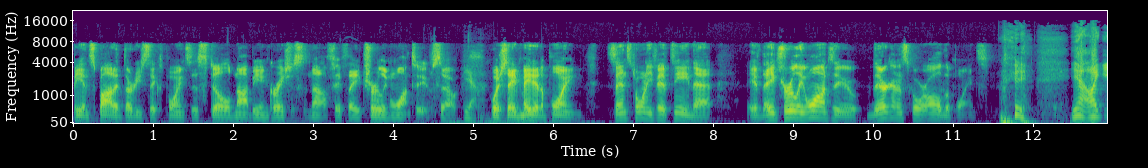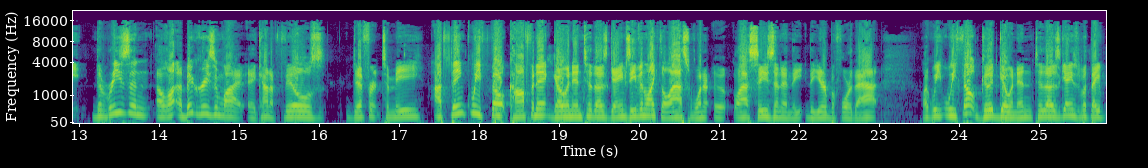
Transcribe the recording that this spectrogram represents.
being spotted 36 points is still not being gracious enough if they truly want to. So, Yeah. which they've made it a point since 2015 that if they truly want to, they're going to score all the points. yeah, like the reason a lot, a big reason why it kind of feels different to me. I think we felt confident going into those games, even like the last one, uh, last season and the the year before that. Like we we felt good going into those games, but they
